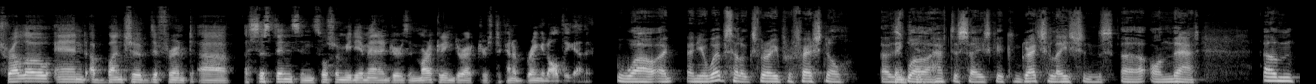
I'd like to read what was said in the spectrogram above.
Trello and a bunch of different uh, assistants and social media managers and marketing directors to kind of bring it all together. Wow. And, and your website looks very professional as Thank well, you. I have to say. So congratulations uh, on that. Um,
